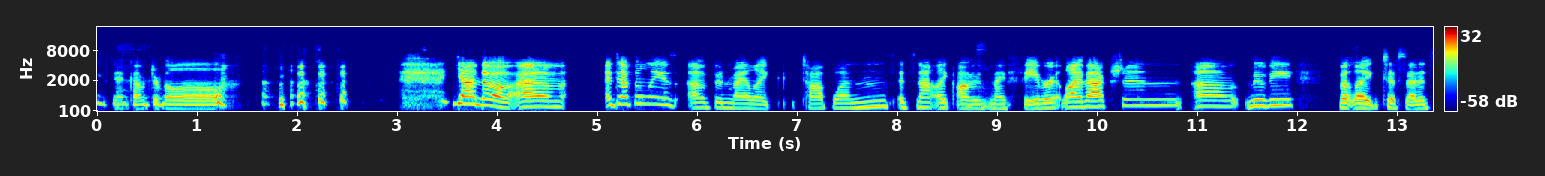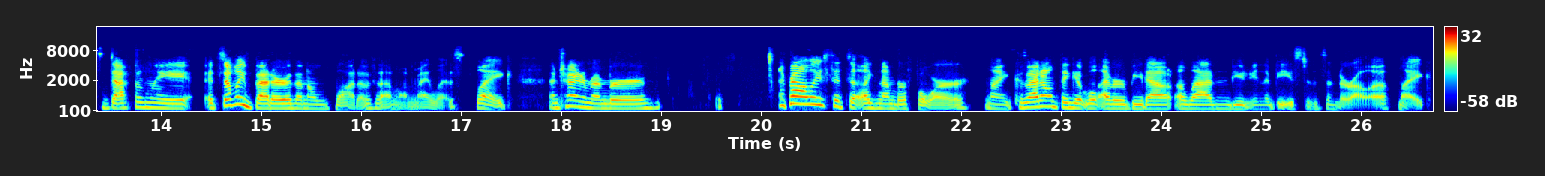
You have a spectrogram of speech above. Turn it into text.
Makes me uncomfortable. yeah, no. Um, it definitely is up in my like top ones. It's not like my favorite live action uh movie, but like Tiff said, it's definitely it's definitely better than a lot of them on my list. Like I'm trying to remember. It probably sits at like number four, like because I don't think it will ever beat out Aladdin, Beauty and the Beast, and Cinderella. Like,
